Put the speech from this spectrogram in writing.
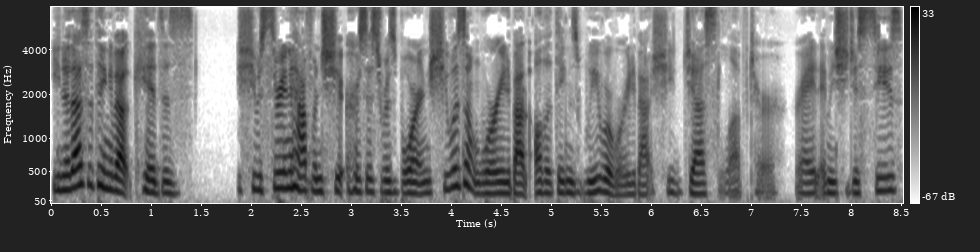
you know, that's the thing about kids is she was three and a half when she, her sister was born. She wasn't worried about all the things we were worried about. She just loved her, right? I mean, she just sees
